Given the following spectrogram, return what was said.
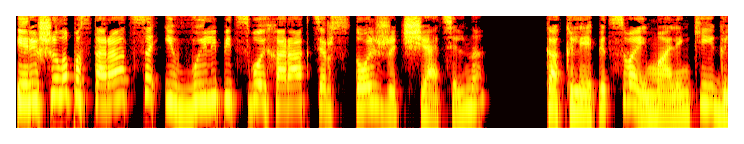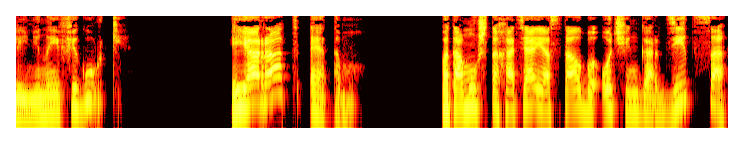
и решила постараться и вылепить свой характер столь же тщательно, как лепит свои маленькие глиняные фигурки. Я рад этому, потому что хотя я стал бы очень гордиться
